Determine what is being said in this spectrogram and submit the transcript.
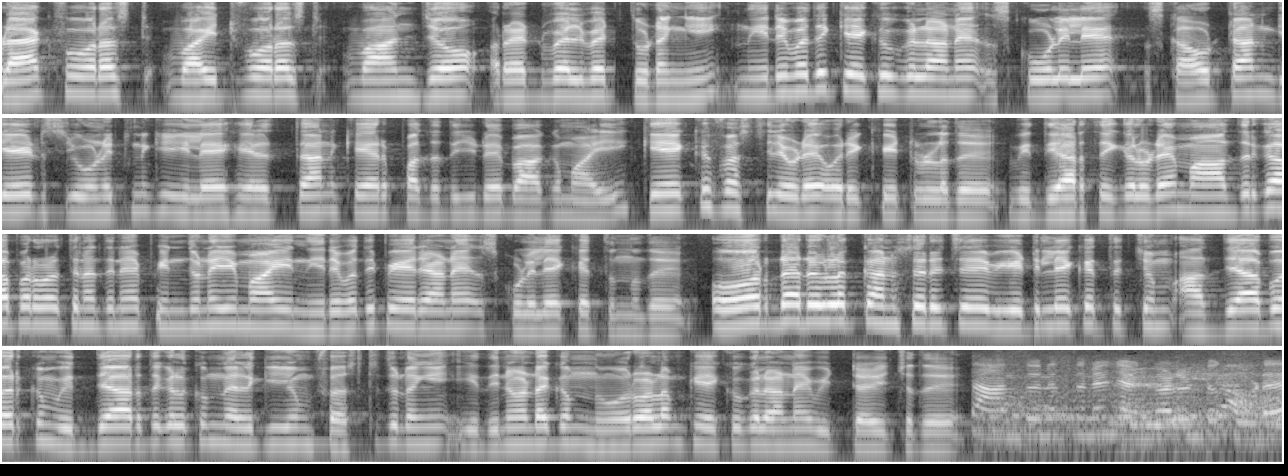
ബ്ലാക്ക് ഫോറസ്റ്റ് വൈറ്റ് ഫോറസ്റ്റ് വാഞ്ചോ റെഡ് വെൽവെറ്റ് തുടങ്ങി നിരവധി കേക്കുകളാണ് സ്കൂളിലെ സ്കൗട്ട് ആൻഡ് ഗൈഡ്സ് യൂണിറ്റിന് കീഴിലെ ഹെൽത്ത് ആൻഡ് കെയർ പദ്ധതിയുടെ ഭാഗമായി കേക്ക് ഫെസ്റ്റിലൂടെ ഒരുക്കിയിട്ടുള്ളത്. വിദ്യാർത്ഥികളുടെ മാതൃകാ പ്രവർത്തനത്തിന് പിന്തുണയുമായി നിരവധി പേരാണ് സ്കൂളിലേക്ക് എത്തുന്നത് ഓർഡറുകൾക്കനുസരിച്ച് വീട്ടിലേക്ക് എത്തിച്ചും അധ്യാപകർക്കും വിദ്യാർത്ഥികൾക്കും നൽകിയും ഫസ്റ്റ് തുടങ്ങി ഇതിനോടകം നൂറോളം കേക്കുകളാണ് വിറ്റഴിച്ചത്. സാന്ത്വനത്തിന് ഞങ്ങളുണ്ട് കൂടെ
